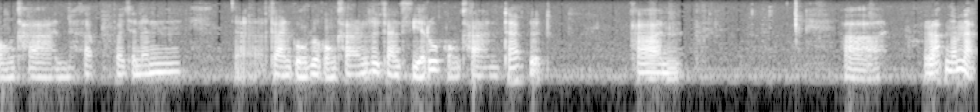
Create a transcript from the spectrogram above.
ของคานนะครับ เพราะฉะนั้น การโก่งตัวของคานก็คือการเสียรูปของคาน ถ้าเกิดคานารับน้ำหนัก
